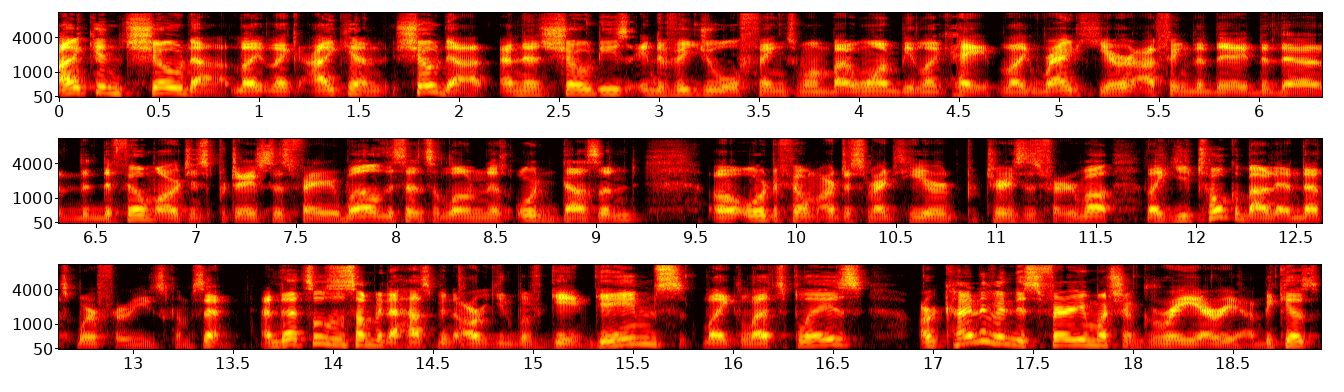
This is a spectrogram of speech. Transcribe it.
I can show that, like, like I can show that, and then show these individual things one by one. Be like, hey, like right here, I think that the the the, the film artist portrays this very well, the sense of loneliness, or doesn't, uh, or the film artist right here portrays this very well. Like you talk about it, and that's where fair use comes in, and that's also something that has been argued with games. games like Let's Plays are kind of in this very much a gray area because,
